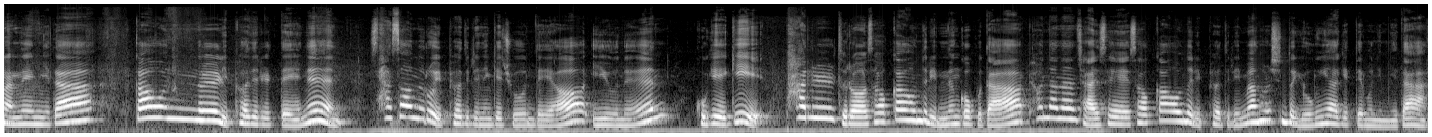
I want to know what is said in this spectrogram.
안내입니다. 가운을 입혀드릴 때에는 사선으로 입혀드리는 게 좋은데요. 이유는 고객이 팔을 들어서 가운을 입는 것보다 편안한 자세에서 가운을 입혀드리면 훨씬 더 용이하기 때문입니다.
